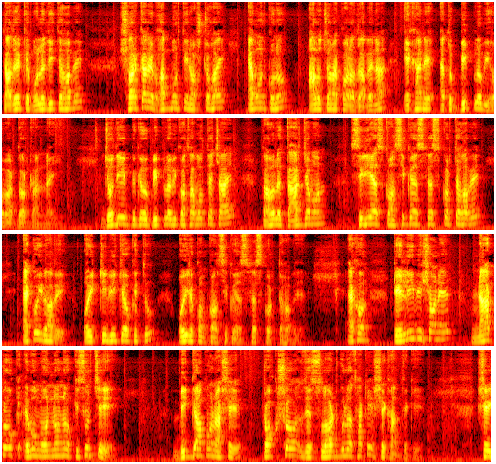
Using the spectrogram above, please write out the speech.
তাদেরকে বলে দিতে হবে, সরকারের ভাবমূর্তি নষ্ট হয়, এমন কোনো আলোচনা করা যাবে না। এখানে এত বিপ্লবী হওয়ার দরকার নাই। যদি কেউ বিপ্লবী কথা বলতে চায়, তাহলে তার যেমন সিরিয়াস কনসিকুয়েন্স ফেস করতে হবে, একইভাবে ওই টিভিকেও কিন্তু ওই রকম কনসিকুয়েন্স ফেস করতে হবে। এখন টেলিভিশনের নাটক এবং অন্যান্য কিছুর চেয়ে বিজ্ঞাপন আসে টকশো যে স্লটগুলো থাকে সেখান থেকে। সেই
